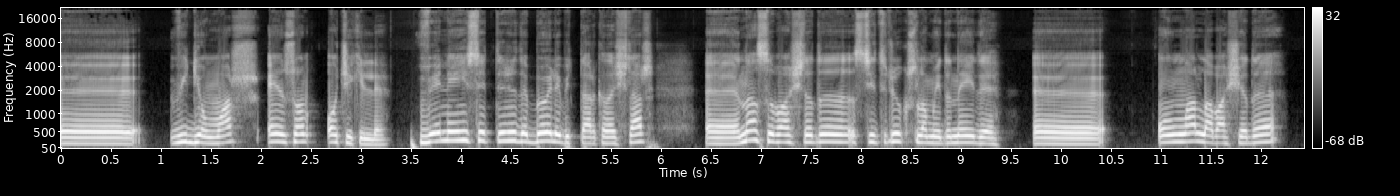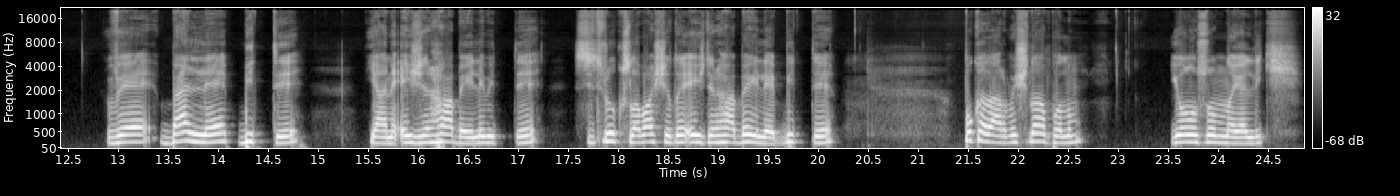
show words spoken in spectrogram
e, videom var. En son o çekildi. Ve ne hissettirir de böyle bitti arkadaşlar. E, nasıl başladı? Citrix'la mıydı neydi? E, onlarla başladı. Ve benle bitti. Yani Ejderha Bey'le bitti. Citrix'la başladı. Ejderha Bey'le bitti. Bu kadarmış. Ne yapalım? Yolun sonuna geldik.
